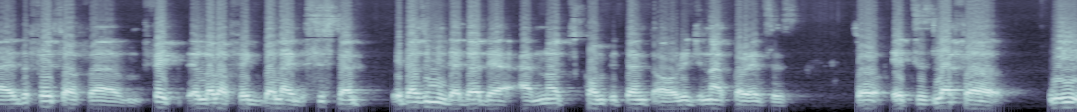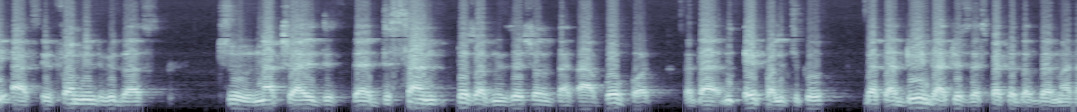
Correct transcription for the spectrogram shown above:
uh, in the face of um, fake a lot of fake dollar in the system, it doesn't mean that, they are not competent or original currencies. So it is left for we as informed individuals to naturally uh, discern those organizations that are above board, that are apolitical, that are doing that which is expected of them as,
